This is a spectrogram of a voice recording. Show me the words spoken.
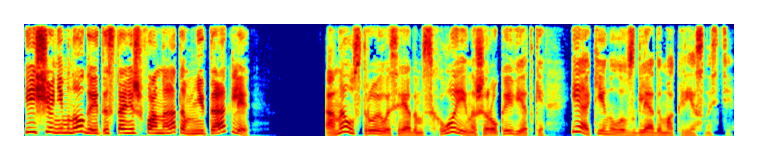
Еще немного, и ты станешь фанатом, не так ли?» Она устроилась рядом с Хлоей на широкой ветке и окинула взглядом окрестности.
